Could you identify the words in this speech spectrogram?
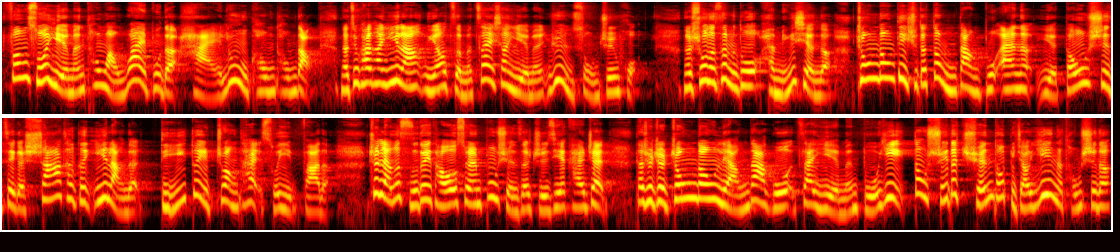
封锁也门通往外部的海陆空通道。那就看看伊朗你要怎么再向也门运送军火。那说了这么多，很明显的，中东地区的动荡不安呢，也都是这个沙特跟伊朗的敌对状态所引发的。这两个死对头虽然不选择直接开战，但是这中东两大国在也门博弈，斗谁的拳头比较硬的同时呢，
